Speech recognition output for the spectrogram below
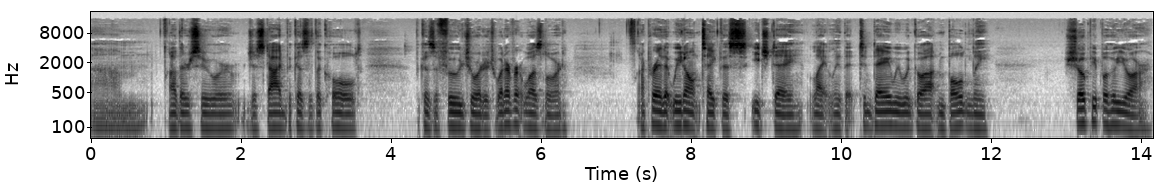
um, others who were just died because of the cold, because of food shortage, whatever it was, Lord. I pray that we don't take this each day lightly, that today we would go out and boldly show people who you are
